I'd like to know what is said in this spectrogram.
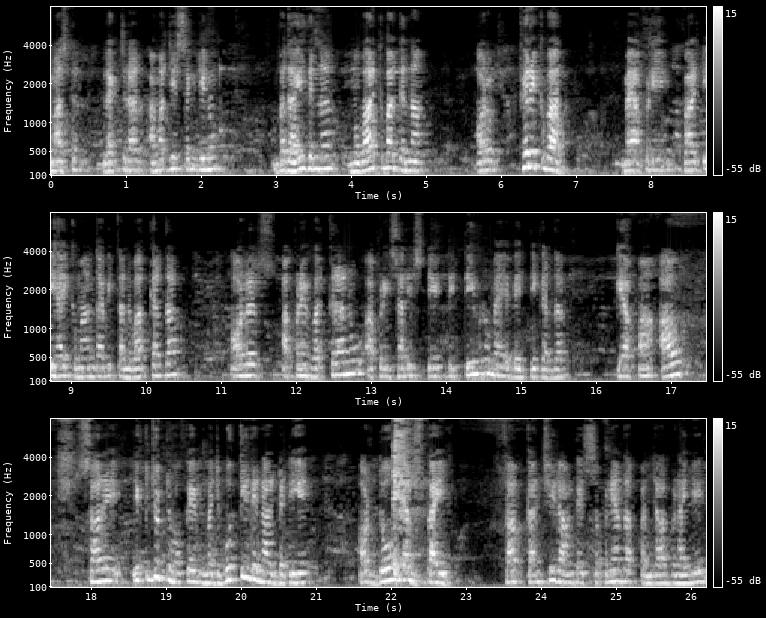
ਮਾਸਟਰ ਲੈਕਚਰਰ ਅਮਰਜੀਤ ਸਿੰਘ ਜੀ ਨੂੰ ਵਧਾਈ ਦਿੰਨਾ, ਮੁਬਾਰਕਬਾਦ ਦਿੰਨਾ ਔਰ ਫਿਰ ਇੱਕ ਵਾਰ ਮੈਂ ਆਪਣੀ ਪਾਰਟੀ ਹਾਈ ਕਮਾਂਡ ਦਾ ਵੀ ਧੰਨਵਾਦ ਕਰਦਾ ਔਰ ਆਪਣੇ ਵਰਕਰਾਂ ਨੂੰ, ਆਪਣੀ ਸਾਰੀ ਸਟੇਟ ਦੀ ਟੀਮ ਨੂੰ ਮੈਂ ਇਹ ਬੇਨਤੀ ਕਰਦਾ ਕਿ ਆਪਾਂ ਆਓ ਸਾਰੇ ਇਕਜੁੱਟ ਹੋ ਕੇ ਮਜ਼ਬੂਤੀ ਦੇ ਨਾਲ ਡਟੀਏ ਔਰ 2027 ਸਭ ਕਾਂਚੀ ਰਾਮ ਦੇ ਸੁਪਨਿਆਂ ਦਾ ਪੰਜਾਬ ਬਣਾਈਏ।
